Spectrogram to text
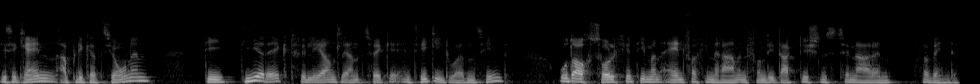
Diese kleinen Applikationen, die direkt für Lehr- und Lernzwecke entwickelt worden sind oder auch solche, die man einfach im Rahmen von didaktischen Szenarien verwendet.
